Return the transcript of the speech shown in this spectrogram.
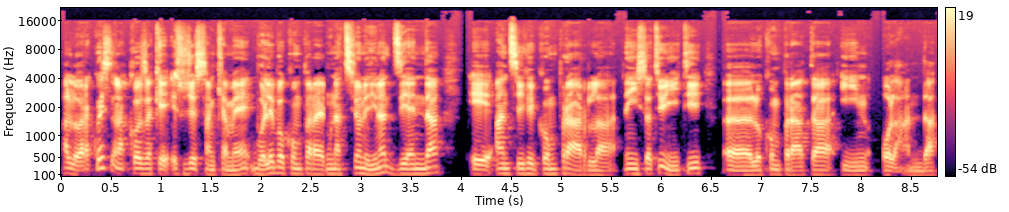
Allora, questa è una cosa che è successa anche a me. Volevo comprare un'azione di un'azienda e anziché comprarla negli Stati Uniti, eh, l'ho comprata in Olanda.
